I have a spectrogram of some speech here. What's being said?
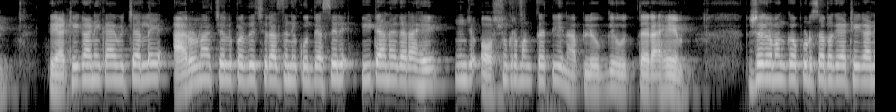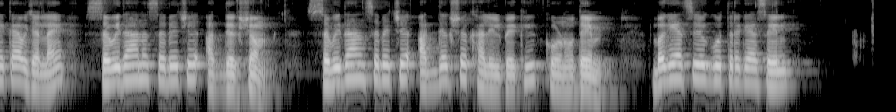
तर या ठिकाणी काय विचारलं आहे अरुणाचल प्रदेशची राजधानी कोणती असेल? इटानगर आहे. म्हणजे ऑप्शन क्रमांक तीन आपले योग्य उत्तर आहे. प्रश्न क्रमांक पुढचा बघा या ठिकाणी काय विचारलं आहे संविधान सभेचे अध्यक्ष. संविधान सभेचे अध्यक्ष खालीलपैकी कोण होते? बघा याचं योग्य उत्तर काय असेल?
